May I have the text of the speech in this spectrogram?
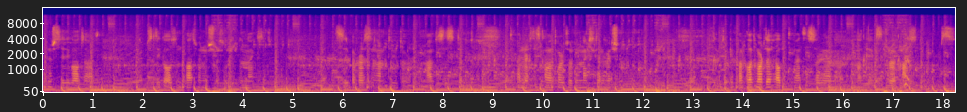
Finish city goals out. City goals and pass menu shows will be the next. See pressing M2 to map this is skipped. And next is coming towards the next animation. If I collect more to help advance uh, the story and unlock extra costumes.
